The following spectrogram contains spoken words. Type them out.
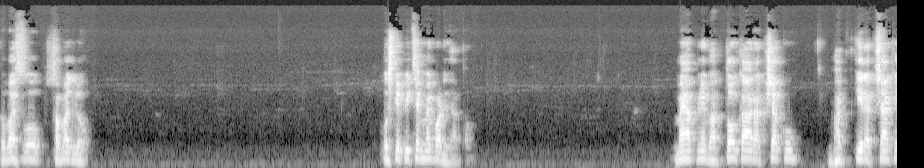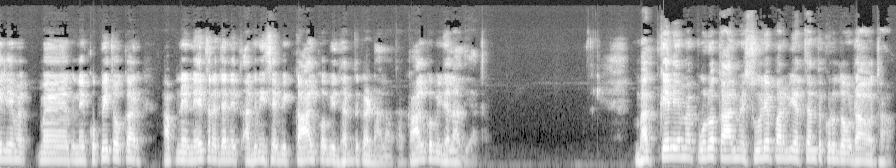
तो बस वो समझ लो उसके पीछे मैं पड़ जाता हूँ। मैं अपने भक्तों का रक्षक हूँ। भक्त की रक्षा के लिए मैं मैंने कुपित होकर अपने नेत्र जनित अग्नि से भी काल को भी दग्ध कर डाला था, काल को भी जला दिया था। भक्त के लिए मैं पूर्व काल में सूर्य पर भी अत्यंत क्रुद्ध उठा हुआ था।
